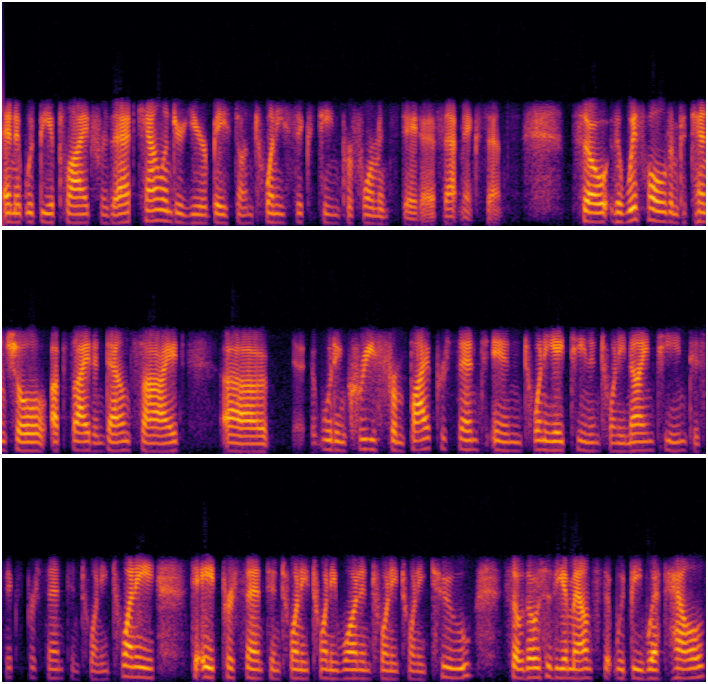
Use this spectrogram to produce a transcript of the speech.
and it would be applied for that calendar year based on 2016 performance data if that makes sense. So the withhold and potential upside and downside uh, would increase from 5% in 2018 and 2019 to 6% in 2020 to 8% in 2021 and 2022. So those are the amounts that would be withheld,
